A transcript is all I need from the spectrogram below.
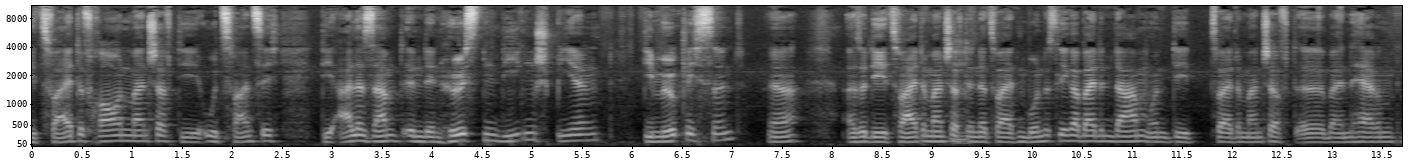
die zweite Frauenmannschaft, die U20, die allesamt in den höchsten Ligen spielen, die möglich sind. Ja? Also die zweite Mannschaft mhm. in der zweiten Bundesliga bei den Damen und die zweite Mannschaft äh, bei den Herren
